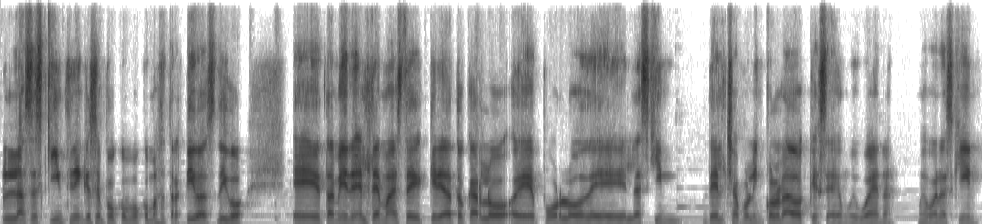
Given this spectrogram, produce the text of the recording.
las skins tienen que ser poco, poco más atractivas. Digo, eh, también el tema este quería tocarlo eh, por lo de la skin del Chapulín Colorado, que se ve muy buena, muy buena skin.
